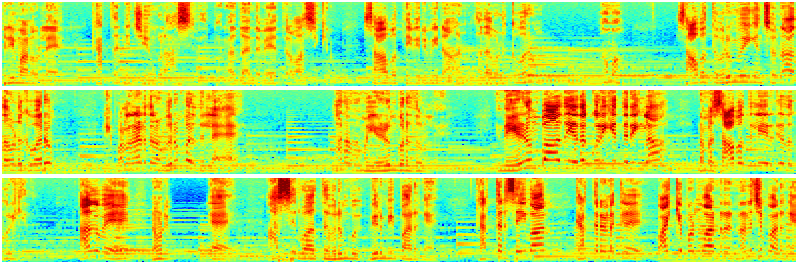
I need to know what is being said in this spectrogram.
பிரியமானவர்களே கர்த்தர் நிச்சயம் உங்களை ஆசீர்வதிப்பார். அதுதான் இந்த வேதத்தில் வாசிக்கிறோம். சாபத்தை விரும்பினான் அது அவனுக்கு வரும். ஆமா. சாபத்தை விரும்புவீங்கன்னு சொன்னா அது அவனுக்கு வரும். இன்னைக்கு பல நேரத்தில் நம்ம விரும்புறது இல்லை ஆனா நம்ம எழும்புறதும் இல்லை. இந்த எழும்பாது எதை குறிக்க தெரியுங்களா? நம்ம சாபத்திலே இருக்கிறத குறிக்குது. ஆகவே நம்முடைய ஆசீர்வாதத்தை விரும்பி விரும்பி பாருங்கள் கர்த்தர் செய்வார் கர்த்தர் எனக்கு வாக்கிய பண்ணுவார்ன்ற நினைச்சு பாருங்க.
